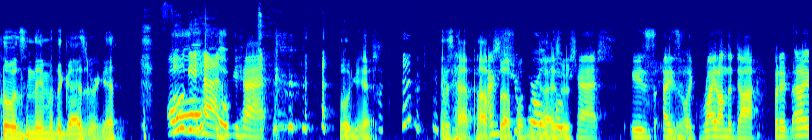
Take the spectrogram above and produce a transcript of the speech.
what was the name of the geyser again? Fogey old hat. fogey hat. Fogey hat. His hat pops I'm up sure when the old fogey geysers. hat is is Yeah. like right on the dot, but it, I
